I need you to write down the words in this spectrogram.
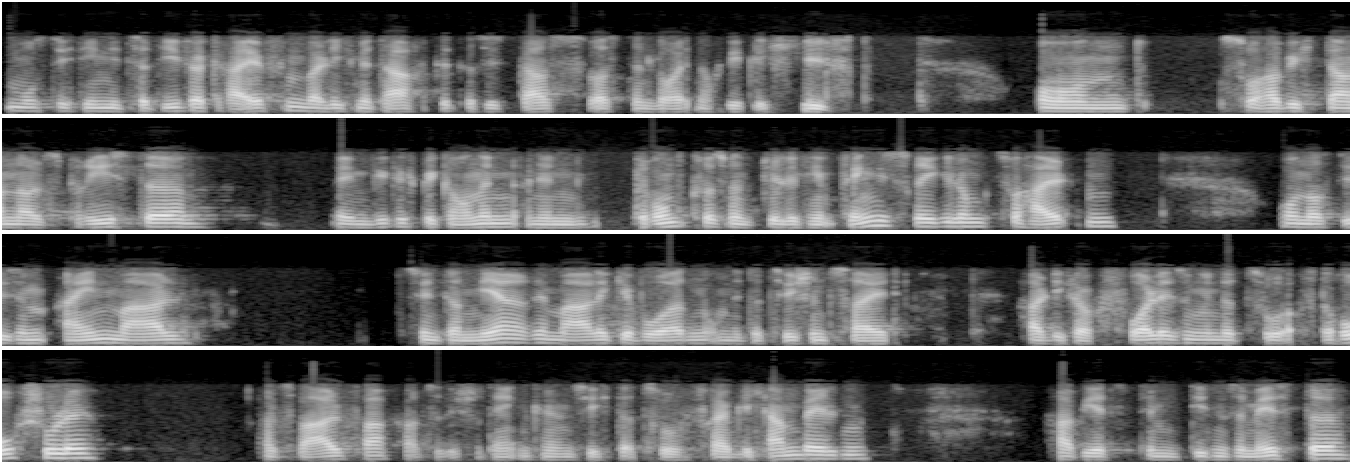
musste ich die Initiative ergreifen, weil ich mir dachte, das ist das, was den Leuten auch wirklich hilft. Und so habe ich dann als Priester eben wirklich begonnen, einen Grundkurs natürlich Empfängnisregelung zu halten. Und aus diesem einmal sind dann mehrere Male geworden und in der Zwischenzeit halte ich auch Vorlesungen dazu auf der Hochschule als Wahlfach. Also die Studenten können sich dazu freiwillig anmelden. Habe jetzt in diesem Semester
